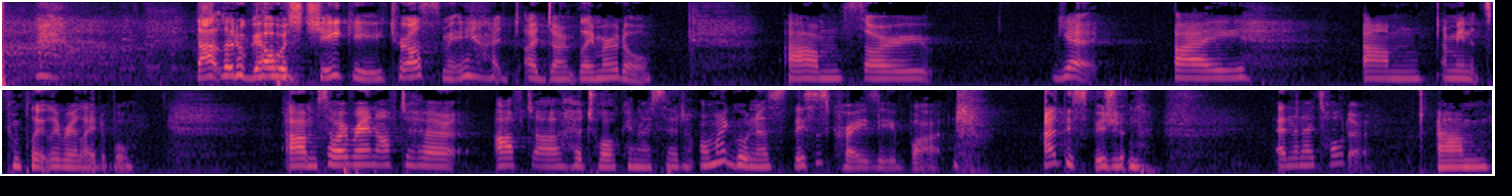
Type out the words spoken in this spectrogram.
that little girl was cheeky, trust me. I, I don't blame her at all. Um, so, yeah, I, um, I mean, it's completely relatable. Um, so I ran after her after her talk and I said, "Oh my goodness, this is crazy, but I had this vision." And then I told her, um,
